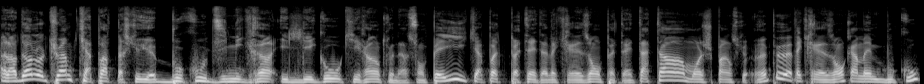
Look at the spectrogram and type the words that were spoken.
Alors, Donald Trump capote parce qu'il y a beaucoup d'immigrants illégaux qui rentrent dans son pays. Il capote peut-être avec raison, peut-être à tort. Moi, je pense qu'un peu avec raison, quand même beaucoup.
